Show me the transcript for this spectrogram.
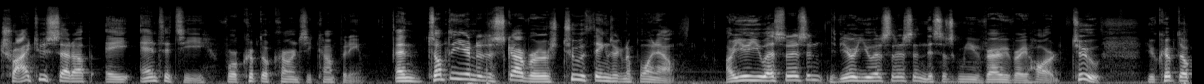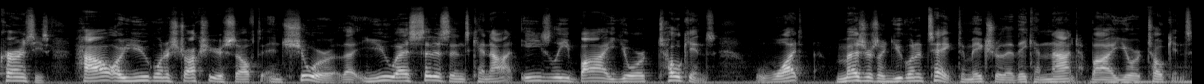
Try to set up a entity for a cryptocurrency company. And something you're going to discover, there's two things I'm going to point out. Are you a U.S. citizen? If you're a U.S. citizen, this is going to be very, very hard. Two, your cryptocurrencies. How are you going to structure yourself to ensure that U.S. citizens cannot easily buy your tokens? What measures are you going to take to make sure that they cannot buy your tokens?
